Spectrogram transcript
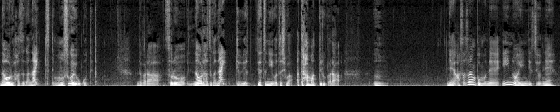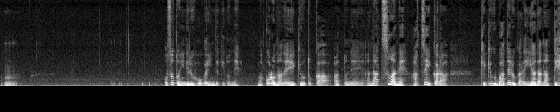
治るはずがないっつってものすごい怒ってた。だからそれを治るはずがないっていうやつに私は当てはまってるからうん。ね朝散歩もねいいのはいいんですよね。うん。お外に出る方がいいんだけどね、まあ、コロナの影響とかあとね夏はね暑いから結局バテるから嫌だなっていう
